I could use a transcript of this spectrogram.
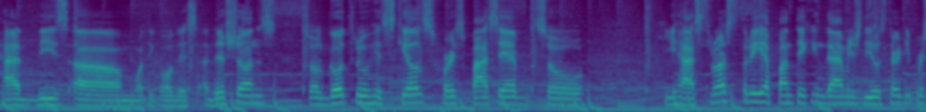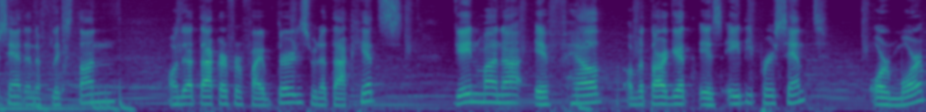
had these um, what do you call this additions. So I'll go through his skills for his passive. So he has thrust 3 upon taking damage deals 30% and afflicts stun on the attacker for 5 turns when attack hits. Gain mana if health of the target is 80% or more.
